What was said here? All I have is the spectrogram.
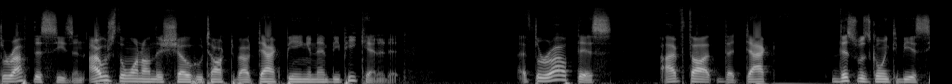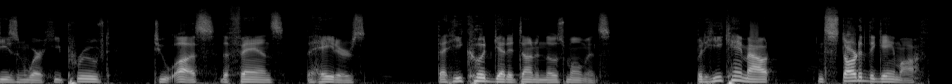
throughout this season, I was the one on this show who talked about Dak being an MVP candidate. Uh, Throughout this, I've thought that Dak this was going to be a season where he proved to us, the fans, the haters, that he could get it done in those moments. But he came out and started the game off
